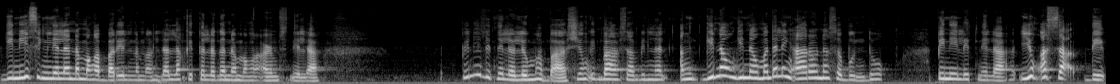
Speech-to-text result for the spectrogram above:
Ginising nila ng mga baril na mga lalaki talaga ng mga arms nila. Pinilit nila lumabas. Yung iba, sabi nila, ang ginaw-ginaw, madaling araw na sa bundok. Pinilit nila. Yung asa, the,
